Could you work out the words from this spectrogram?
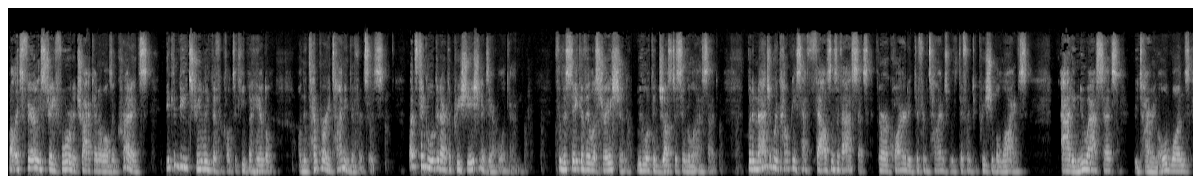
While it's fairly straightforward to track NOLs and credits, it can be extremely difficult to keep a handle on the temporary timing differences. Let's take a look at our depreciation example again. For the sake of illustration, we looked at just a single asset. But imagine when companies have thousands of assets that are acquired at different times with different depreciable lives. Adding new assets, retiring old ones,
